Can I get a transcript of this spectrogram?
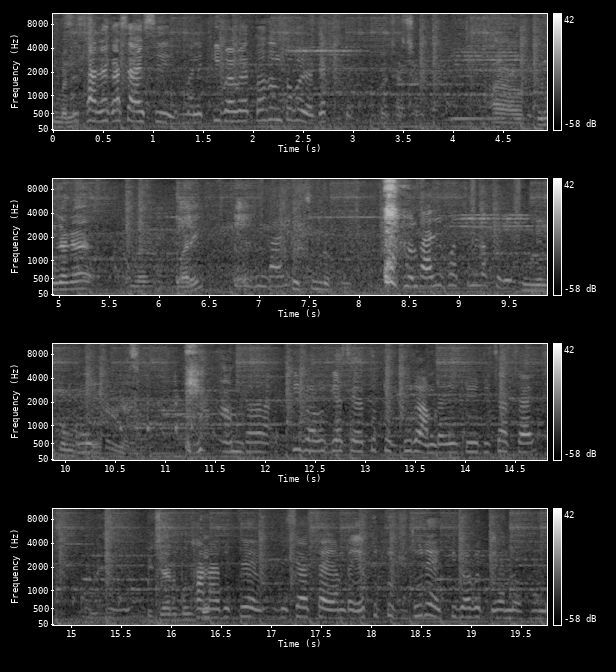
মানে স্যারের কাছে আইছি মানে কীভাবে তদন্ত করে দেখতে। আচ্ছা আচ্ছা। কোন জায়গায় বাড়ি? পশ্চিম পশ্চিম আমরা কীভাবে গেছে এতটুক দূরে আমরা এইটাই বিচার চাই। মানে বিচার বলতে? থানার ভিতরে বিচার চাই আমরা এতটুকু দূরে কীভাবে গেল ওখানে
